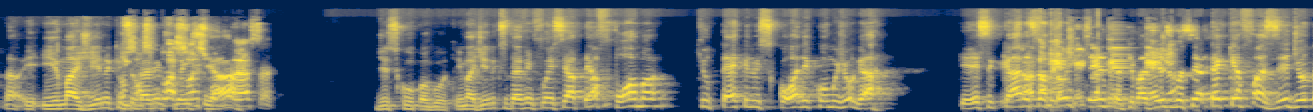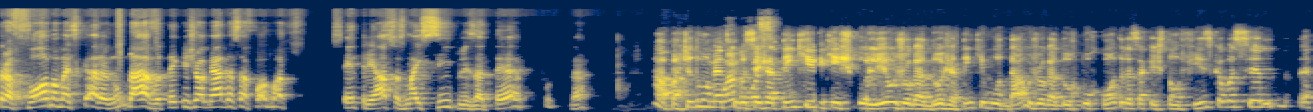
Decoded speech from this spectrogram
Não, e, e, imagino que então, isso deve influenciar. Desculpa, Guto. Imagino que isso deve influenciar até a forma que o técnico escolhe como jogar. Porque esse cara Exatamente, só tem 80. Tipo, às vezes você até quer fazer de outra forma, mas, cara, não dá. Vou ter que jogar dessa forma, entre aspas, mais simples até, né? Não, a partir do momento Quando que você, você, já tem que, que, escolher o jogador, já tem que mudar o jogador por conta dessa questão física, você né,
